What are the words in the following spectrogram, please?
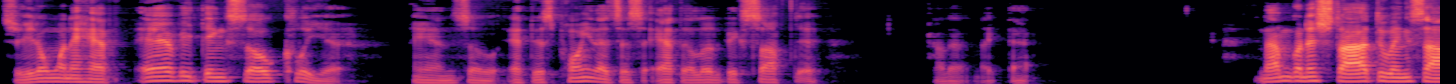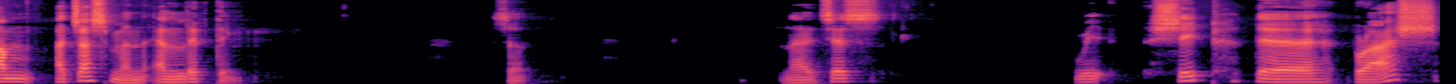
So you don't want to have everything so clear. And so at this point, let's just add a little bit softer color like that. Now I'm going to start doing some adjustment and lifting. So now just we shape the brush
